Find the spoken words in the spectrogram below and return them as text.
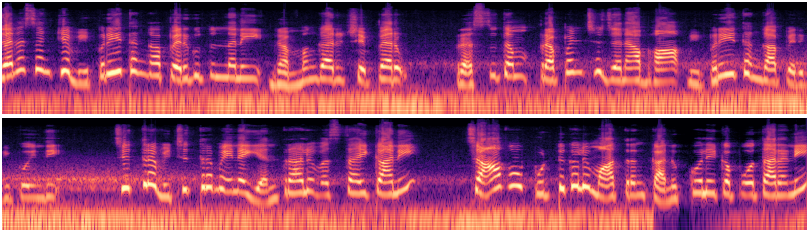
జనసంఖ్య విపరీతంగా పెరుగుతుందని బ్రహ్మంగారు చెప్పారు. ప్రస్తుతం ప్రపంచ జనాభా విపరీతంగా పెరిగిపోయింది. చిత్ర విచిత్రమైన యంత్రాలు వస్తాయి కానీ చావు పుట్టుకలు మాత్రం కనుక్కోలేకపోతారని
